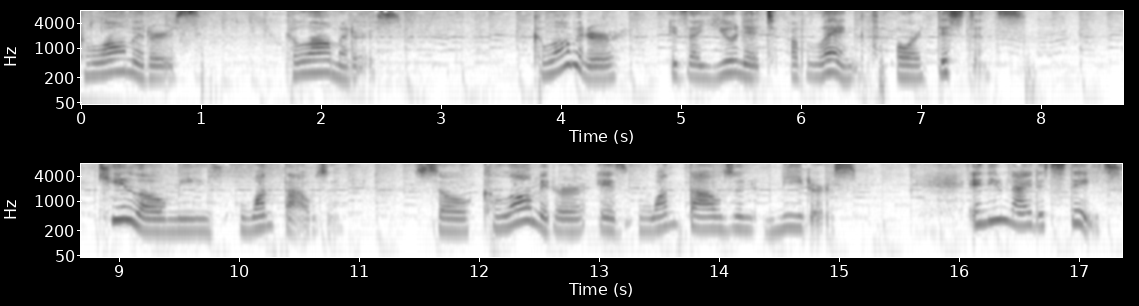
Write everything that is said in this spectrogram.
Kilometers. Kilometers. Kilometer is a unit of length or distance. Kilo means 1000. So kilometer is 1000 meters. In the United States,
